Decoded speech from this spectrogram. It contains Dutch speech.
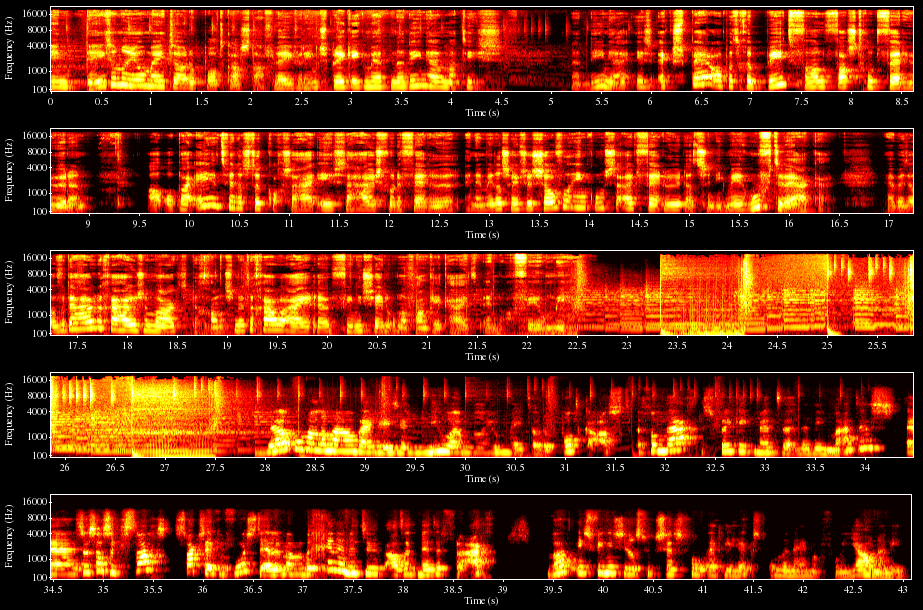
In deze Miljoen Methode podcast aflevering spreek ik met Nadine Mathies. Nadine is expert op het gebied van vastgoed verhuren. Al op haar 21ste kocht ze haar eerste huis voor de verhuur en inmiddels heeft ze zoveel inkomsten uit verhuur dat ze niet meer hoeft te werken. We hebben het over de huidige huizenmarkt, de gans met de gouden eieren, financiële onafhankelijkheid en nog veel meer. Welkom allemaal bij deze nieuwe Miljoen Methode podcast. Vandaag spreek ik met uh, Nadine Matis. Uh, zo zal ik straks, straks even voorstellen, maar we beginnen natuurlijk altijd met de vraag: wat is financieel succesvol en relaxed ondernemen voor jou, Nadine?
